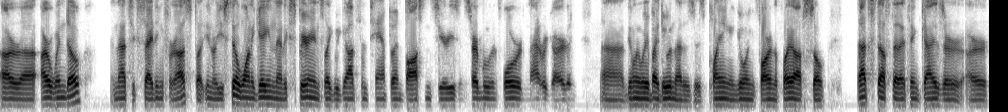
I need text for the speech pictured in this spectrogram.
our uh, our window and that's exciting for us. But you know you still want to gain that experience like we got from tampa and boston series and start moving forward in that regard. And uh, the only way by doing that is, is playing and going far in the playoffs. So that's stuff that I think guys are are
